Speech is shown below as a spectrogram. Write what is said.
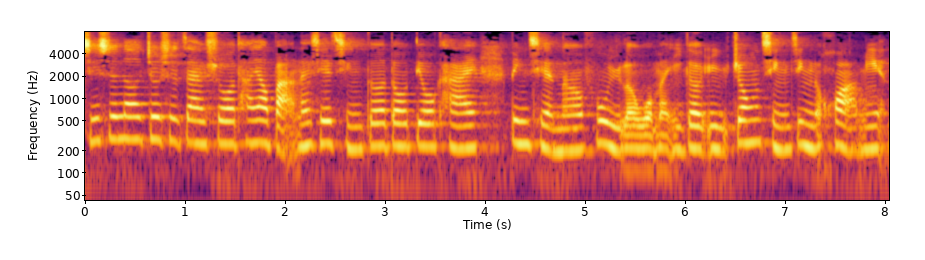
其实呢，就是在说他要把那些情歌都丢开，并且呢，赋予了我们一个雨中情境的画面。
